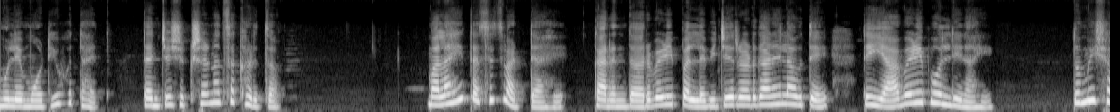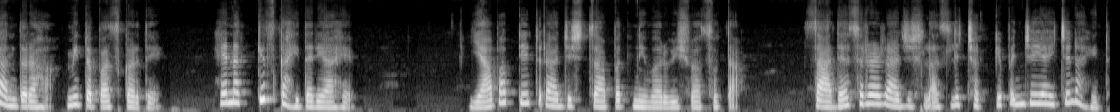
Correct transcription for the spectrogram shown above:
मुले मोठी होत आहेत त्यांच्या शिक्षणाचा खर्च. मलाही तसेच वाटते आहे कारण दरवेळी पल्लवी जे रडगाणे लावते ते यावेळी बोलली नाही. तुम्ही शांत राहा मी तपास करते. हे नक्कीच काहीतरी आहे. या बाबतीत राजेशचा पत्नीवर विश्वास होता. साध्या सरळ राजेशला असले छक्के पंजे यायचे नाहीत.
